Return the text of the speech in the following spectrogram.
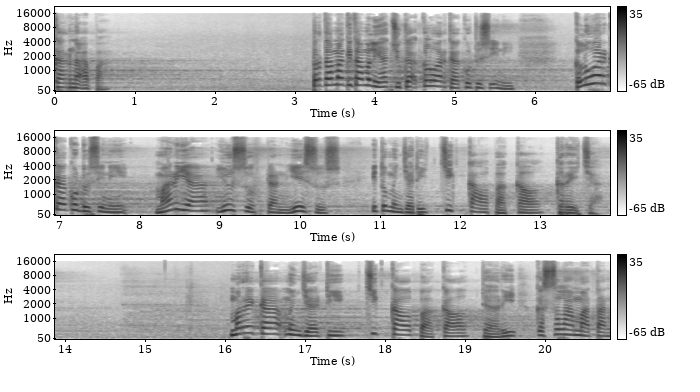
Karena apa? Pertama kita melihat juga keluarga kudus ini. Keluarga kudus ini, Maria, Yusuf, dan Yesus itu menjadi cikal bakal gereja. Mereka menjadi cikal bakal dari keselamatan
